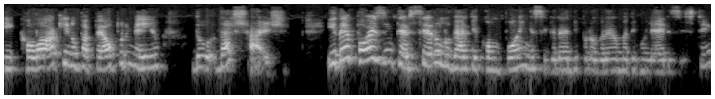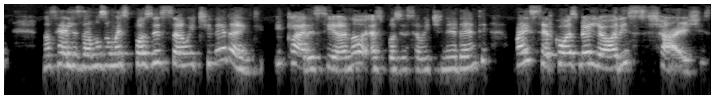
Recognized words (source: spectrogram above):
e, e, coloquem no papel por meio do, da charge. E depois, em terceiro lugar, que compõe esse grande programa de Mulheres STEAM, nós realizamos uma exposição itinerante. E, claro, esse ano a exposição itinerante vai ser com as melhores charges.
